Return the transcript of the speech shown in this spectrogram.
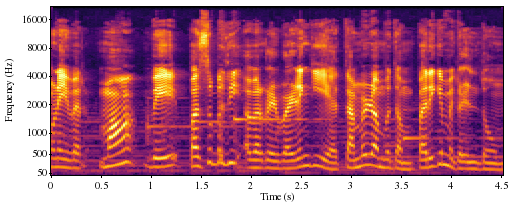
முனைவர் மா வே பசுபதி அவர்கள் வழங்கிய தமிழ் அமுதம் பருகி மகிழ்ந்தோம்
